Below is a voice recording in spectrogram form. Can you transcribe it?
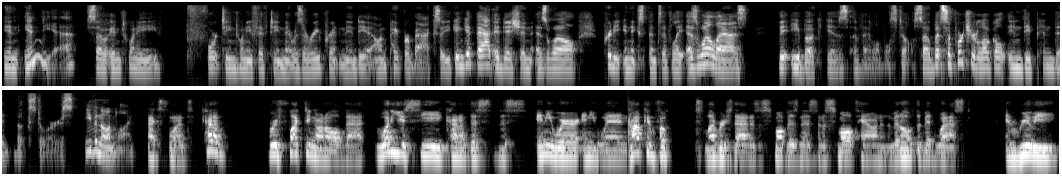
in India. So in 2014, 2015, there was a reprint in India on paperback. So you can get that edition as well pretty inexpensively, as well as the ebook is available still. So, but support your local independent bookstores, even online. Excellent. Kind of reflecting on all of that, what do you see kind of this this anywhere, any when? How can folks leverage that as a small business in a small town in the middle of the Midwest and really,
